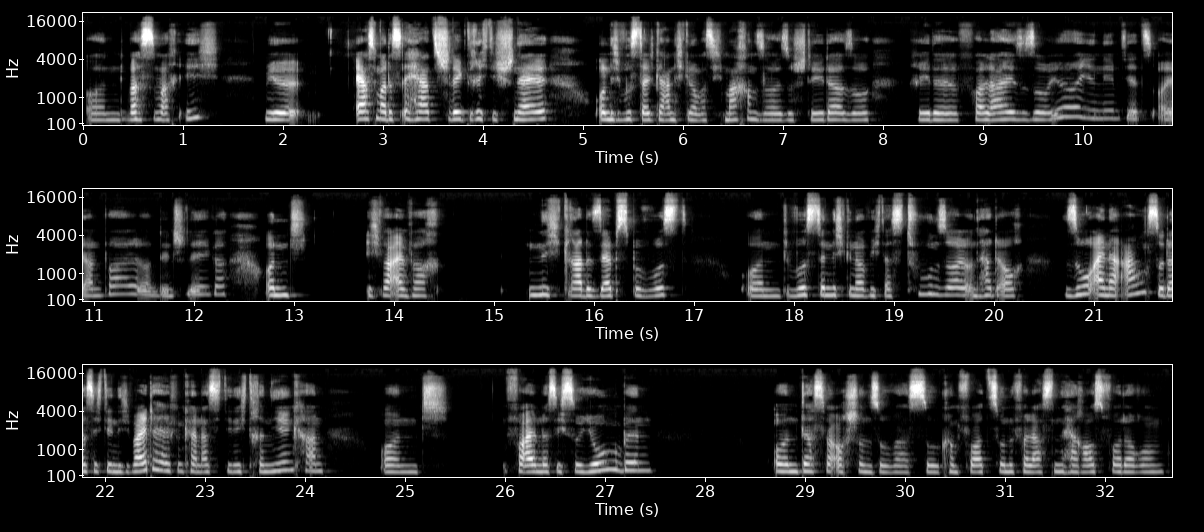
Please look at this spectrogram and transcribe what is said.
Und was mache ich? Mir erstmal das Herz schlägt richtig schnell und ich wusste halt gar nicht genau, was ich machen soll. So stehe da so, rede voll leise, so, ja, ihr nehmt jetzt euren Ball und den Schläger. Und ich war einfach nicht gerade selbstbewusst und wusste nicht genau, wie ich das tun soll und hatte auch so eine Angst, so dass ich dir nicht weiterhelfen kann, dass ich dir nicht trainieren kann und vor allem, dass ich so jung bin und das war auch schon sowas, so Komfortzone verlassen, Herausforderung.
